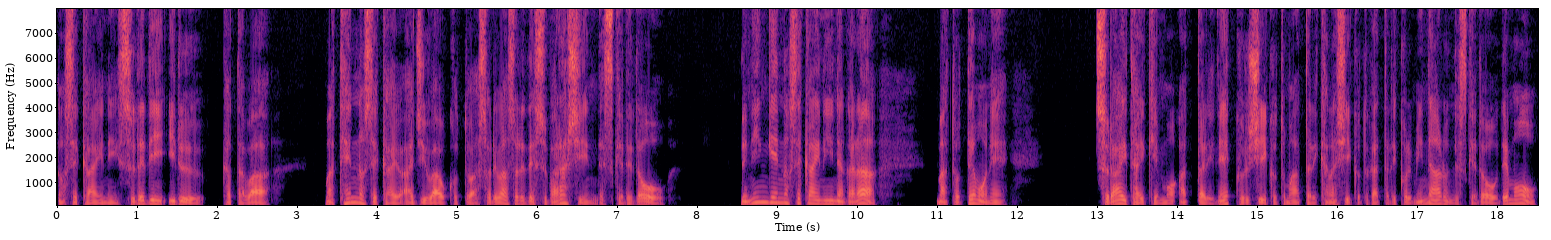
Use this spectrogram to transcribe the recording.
の世界にすでにいる方は、まあ、天の世界を味わうことは、それはそれで素晴らしいんですけれど、で人間の世界にいながら、まあ、とてもね、辛い体験もあったりね、苦しいこともあったり、悲しいことがあったり、これみんなあるんですけど、でも、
